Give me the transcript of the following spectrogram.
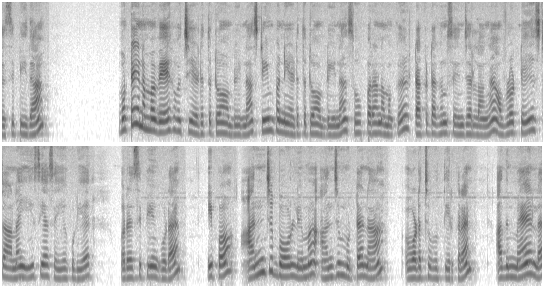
ரெசிபி தான். முட்டையை நம்ம வேக வச்சு எடுத்துட்டோம் அப்படின்னா ஸ்டீம் பண்ணி எடுத்துட்டோம் அப்படின்னா சூப்பராக நமக்கு டக்கு டக்குன்னு செஞ்சிடலாங்க. அவ்வளோ டேஸ்டான ஈஸியாக செய்யக்கூடிய ஒரு ரெசிப்பியும் கூட. இப்போது அஞ்சு பவுல்லையுமே அஞ்சு முட்டை நான் உடச்சி ஊற்றிருக்கிறேன் அது மேலே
